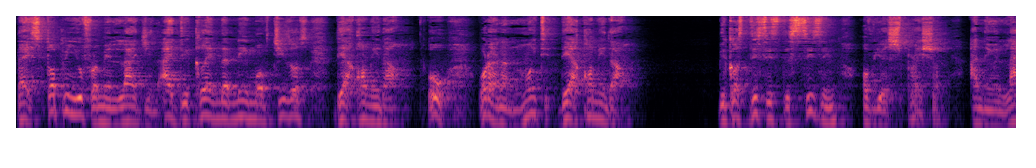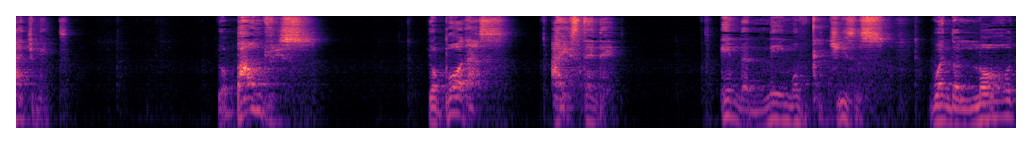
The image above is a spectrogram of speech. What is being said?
that is stopping you from enlarging, I declare in the name of Jesus, they are coming down. Oh, what an anointing. They are coming down. Because this is the season of your expression and your enlargement your boundaries, your borders are extended. In the name of Jesus, when the Lord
